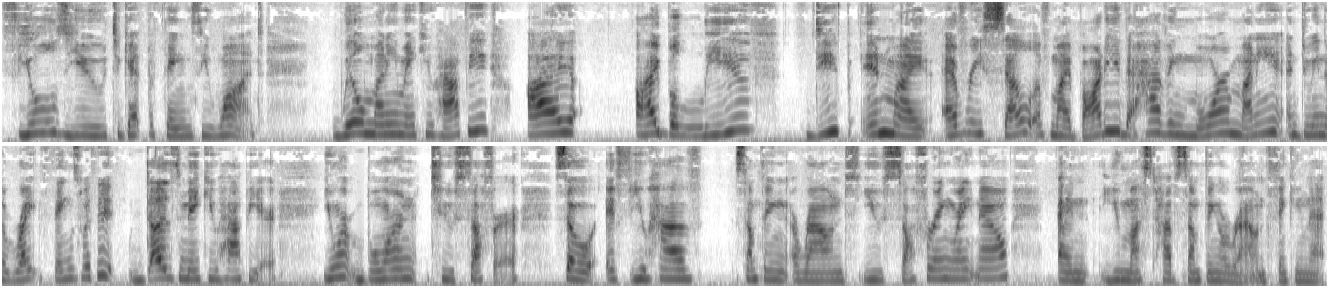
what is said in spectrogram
fuels you to get the things you want. Will money make you happy? I I believe deep in my every cell of my body that having more money and doing the right things with it does make you happier. You weren't born to suffer. So if you have something around you suffering right now and you must have something around thinking that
